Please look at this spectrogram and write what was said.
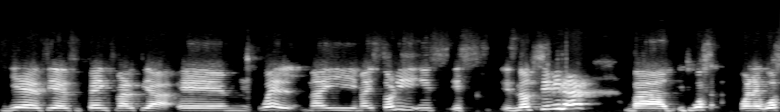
Yes, yes. Thanks, Marcia. Um, well, my my story is is is not similar, but it was when I was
